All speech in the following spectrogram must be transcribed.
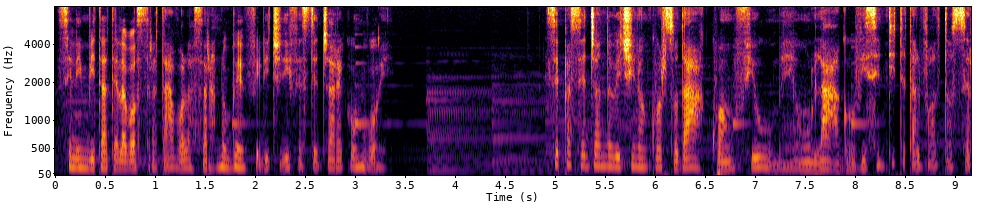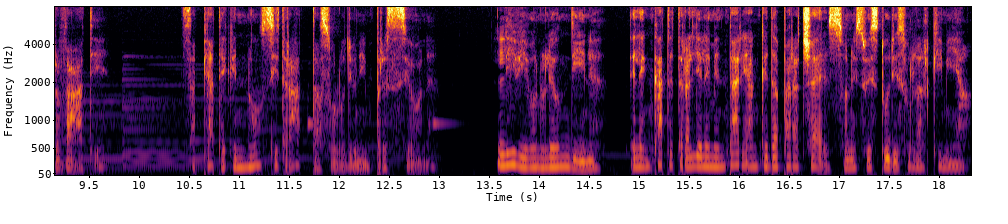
Se li invitate alla vostra tavola saranno ben felici di festeggiare con voi. Se passeggiando vicino a un corso d'acqua, un fiume o un lago vi sentite talvolta osservati, sappiate che non si tratta solo di un'impressione Lì vivono le ondine, elencate tra gli elementari anche da Paracelso nei suoi studi sull'alchimia.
